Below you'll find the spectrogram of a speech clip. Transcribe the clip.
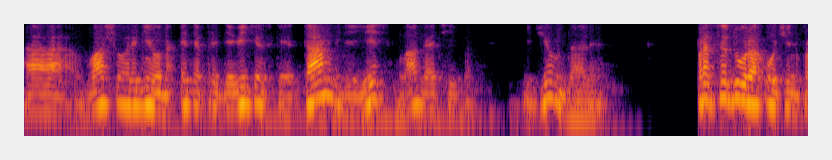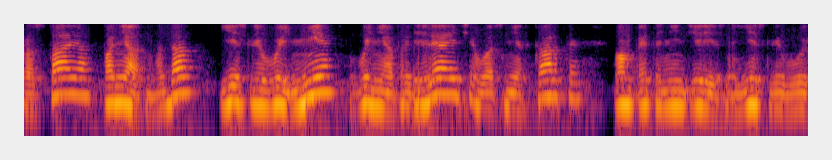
э, вашего региона. Это предъявительская, там, где есть логотипы. Идем далее. Процедура очень простая, понятно, да? Если вы не, вы не определяете, у вас нет карты, вам это не интересно. Если вы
